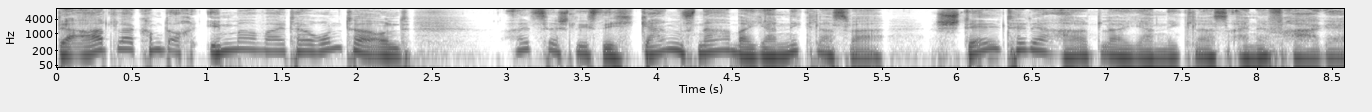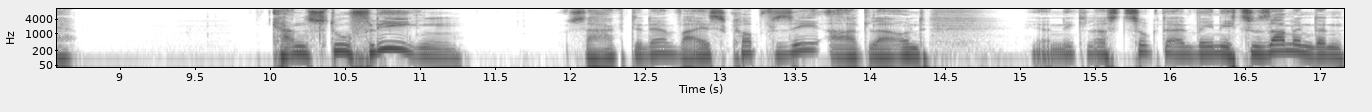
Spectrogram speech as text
Der Adler kommt auch immer weiter runter und als er schließlich ganz nah bei Jan Niklas war, stellte der Adler Jan Niklas eine Frage. Kannst du fliegen? sagte der Weißkopfseeadler und ja, Niklas zuckte ein wenig zusammen, denn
